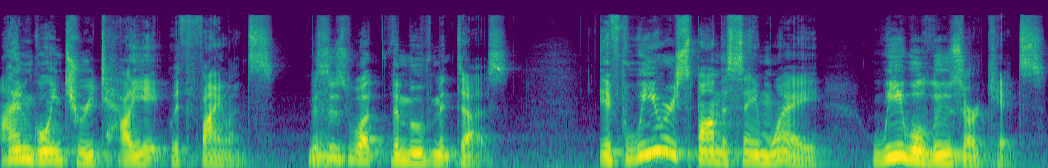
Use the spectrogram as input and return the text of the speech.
I'm going to retaliate with violence. This hmm. is what the movement does. If we respond the same way, we will lose our kids.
